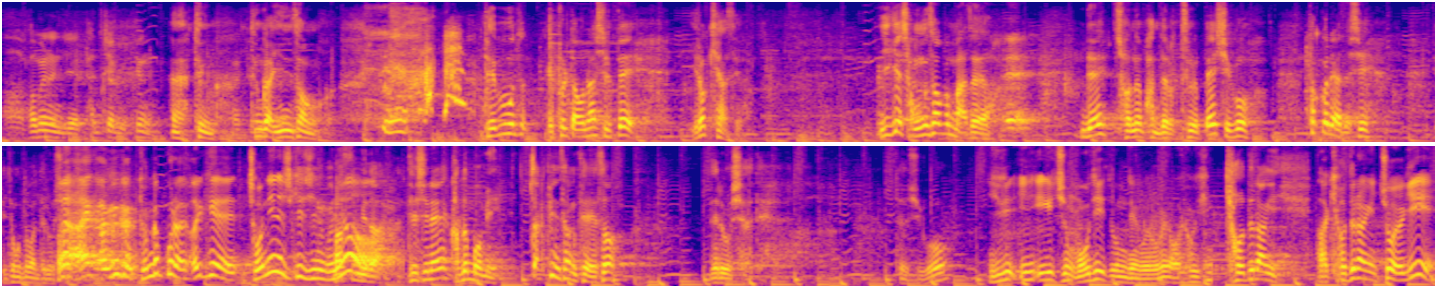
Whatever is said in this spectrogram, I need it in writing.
아, 그러면 이제 단점이 등. 네, 등, 등과 인성. 대부분 애플 다운 하실 때 이렇게 하세요. 이게 정석은 맞아요. 네. 근데 저는 반대로 등을 빼시고 턱걸이 하듯이 이 정도만 아, 내려오시면 아니, 아, 그러니까 견갑골 이렇게 전이는 시키시는군요. 맞습니다. 대신에 가동 범위 쫙 핀 상태에서 내려오셔야 돼요. 되시고 이게, 이게, 지금 어디에 도움된 거예요? 어, 여기 힘. 겨드랑이 아, 겨드랑이 있죠, 여기?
